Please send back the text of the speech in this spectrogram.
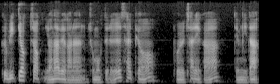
그그 위격적 연합에 관한 조목들을 살펴볼 차례가 됩니다.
